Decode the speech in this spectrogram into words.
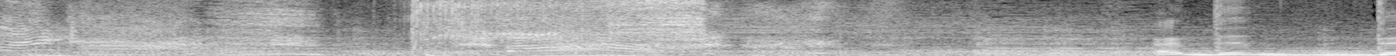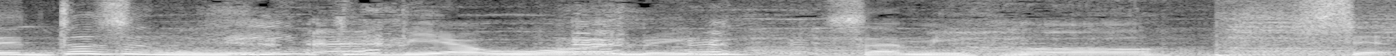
I can't. Uh, doesn't need to be a warning. Sammi, Oh, sit.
